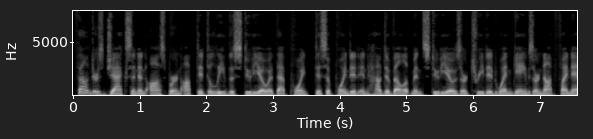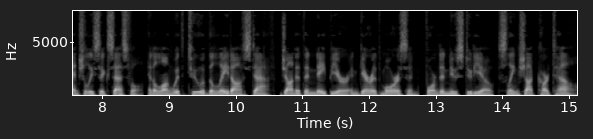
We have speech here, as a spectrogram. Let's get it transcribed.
Founders Jackson and Osborne opted to leave the studio at that point, disappointed in how development studios are treated when games are not financially successful, and along with two of the laid-off staff, Jonathan Napier and Gareth Morrison, formed a new studio, Slingshot Cartel.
